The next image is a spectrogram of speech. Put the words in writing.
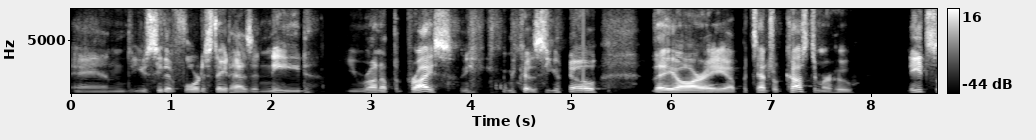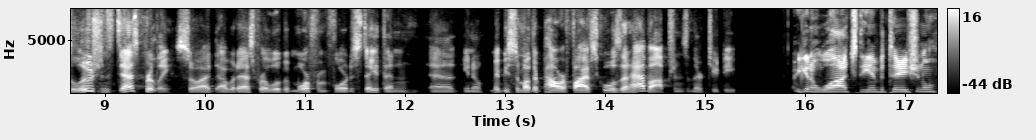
and you see that Florida State has a need, you run up the price because you know they are a, a potential customer who needs solutions desperately. So I, I, would ask for a little bit more from Florida State than uh, you know maybe some other Power Five schools that have options and they're too deep. Are you going to watch the Invitational?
